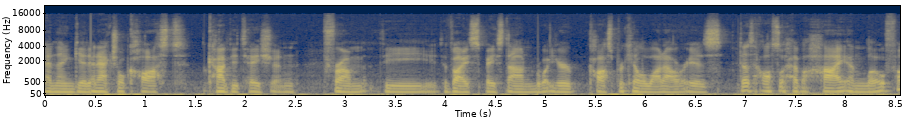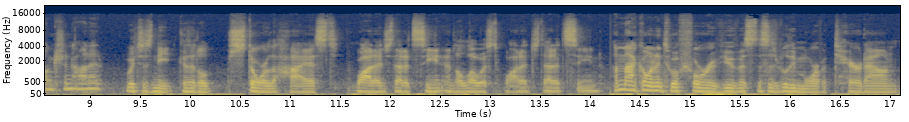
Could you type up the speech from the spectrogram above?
and then get an actual cost computation from the device based on what your cost per kilowatt hour is. It does also have a high and low function on it, which is neat because it'll store the highest wattage that it's seen and the lowest wattage that it's seen. I'm not going into a full review of this. This is really more of a teardown.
